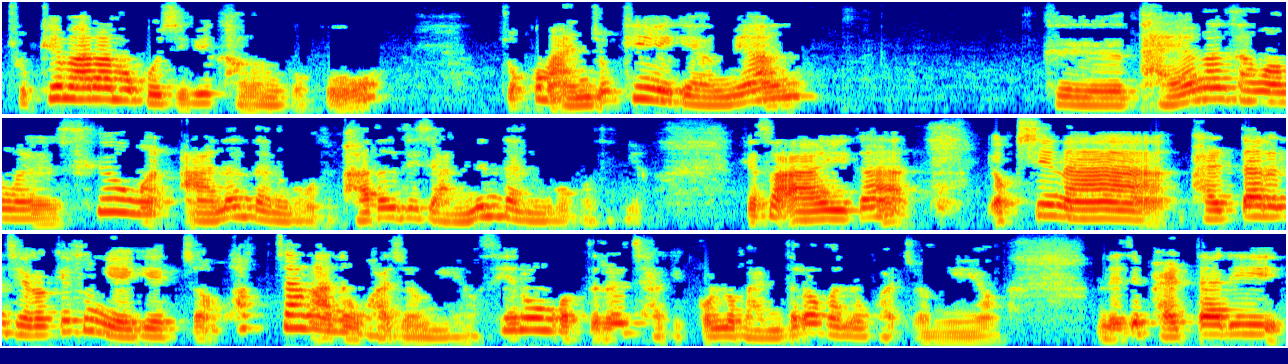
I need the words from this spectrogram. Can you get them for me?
좋게 말하면 고집이 강한 거고 조금 안 좋게 얘기하면 그 다양한 상황을 수용을 안 한다는 거거든요. 받아들이지 않는다는 거거든요. 그래서 아이가 역시나 발달은 제가 계속 얘기했죠. 확장하는 과정이에요. 새로운 것들을 자기 걸로 만들어가는 과정이에요. 근데 이제 발달이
